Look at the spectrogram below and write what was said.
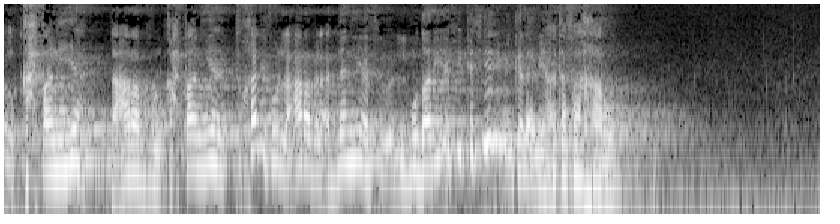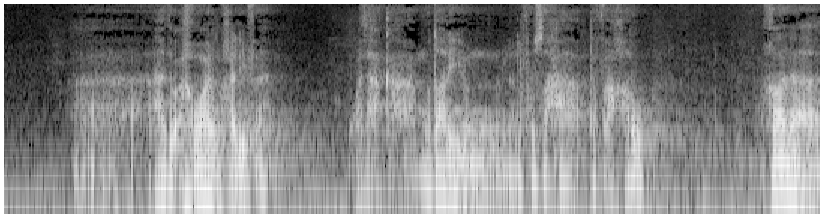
القحطانية العرب القحطانية تخالف العرب العدنانية المضرية في كثير من كلامها. فتفاخروا. آه، هذا أخوال الخليفة. وذاك مضري من الفصحاء. تفاخروا. قال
